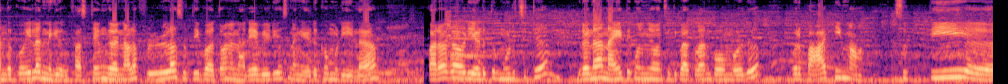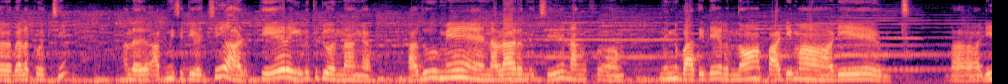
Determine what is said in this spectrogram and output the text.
அந்த கோயிலை இன்றைக்கி ஃபஸ்ட் டைம்ங்கிறதுனால ஃபுல்லாக சுற்றி பார்த்தோம். ஆனால் நிறைய வீடியோஸ் நாங்கள் எடுக்க முடியல. பறவைக்காவடி எடுத்து முடிச்சுட்டு ரெண்டாவது நைட்டு கொஞ்சம் சுற்றி பார்க்கலான்னு போகும்போது ஒரு பாட்டிமா சுற்றி விளக்கு வச்சு அந்த அக்னி சிட்டி வச்சு தேரை இழுத்துட்டு வந்தாங்க. அதுவுமே நல்லா இருந்துச்சு. நாங்கள் நின்று பார்த்துட்டே இருந்தோம். பாட்டிமா அப்படியே அப்படியே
